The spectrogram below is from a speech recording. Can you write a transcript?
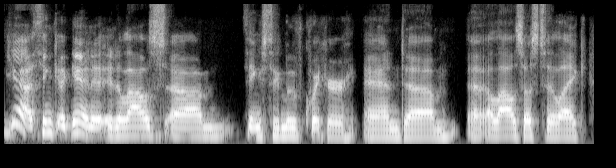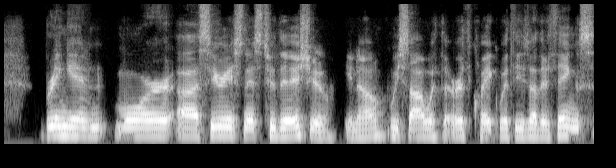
Yeah, I think again, it, it allows um, things to move quicker and um, allows us to like bring in more uh, seriousness to the issue. You know, we saw with the earthquake, with these other things,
